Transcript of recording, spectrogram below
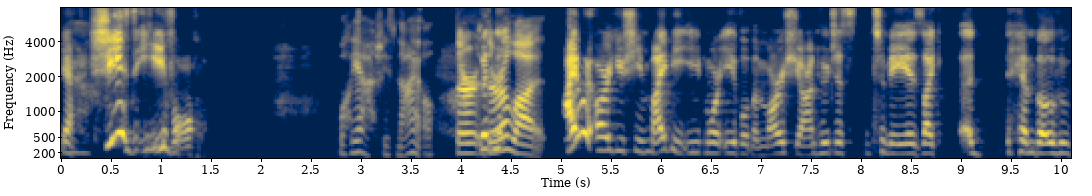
yeah, she's evil. Well, yeah, she's Nihil. They're But they're the- a lot. I would argue she might be more evil than Marchion, who just to me is like a himbo who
